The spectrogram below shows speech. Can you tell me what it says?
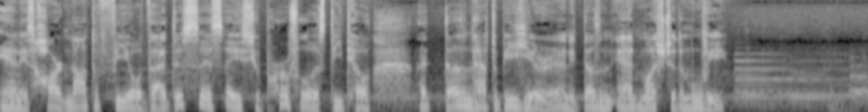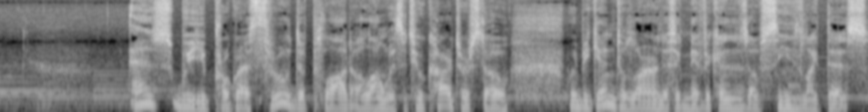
and it's hard not to feel that this is a superfluous detail that doesn't have to be here and it doesn't add much to the movie. As we progress through the plot along with the two characters, though, we begin to learn the significance of scenes like this.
